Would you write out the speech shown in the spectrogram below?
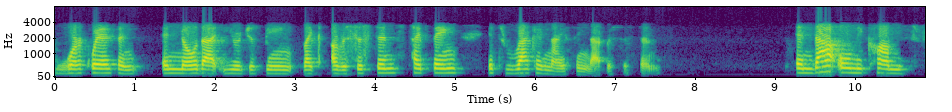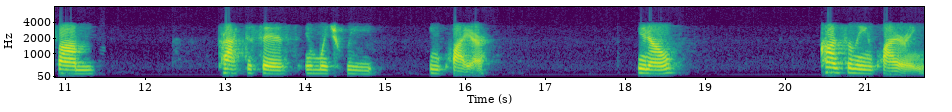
work with and, and know that you're just being like a resistance type thing, it's recognizing that resistance. And that only comes from practices in which we inquire. You know, constantly inquiring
